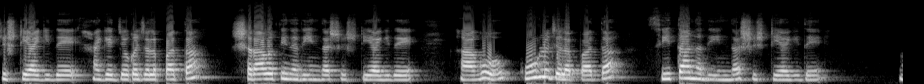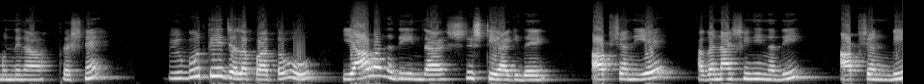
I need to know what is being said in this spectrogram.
ಸೃಷ್ಟಿಯಾಗಿದೆ. ಹಾಗೆ ಜೋಗ ಜಲಪಾತ ಶರಾವತಿ ನದಿಯಿಂದ ಸೃಷ್ಟಿಯಾಗಿದೆ. ಹಾಗೂ ಕೂಡ್ಲು ಜಲಪಾತ ಸೀತಾ ನದಿಯಿಂದ ಸೃಷ್ಟಿಯಾಗಿದೆ. ಮುಂದಿನ ಪ್ರಶ್ನೆ, ವಿಭೂತಿ ಜಲಪಾತವು ಯಾವ ನದಿಯಿಂದ ಸೃಷ್ಟಿಯಾಗಿದೆ? ಆಪ್ಷನ್ ಎ, ಅಗನಾಶಿನಿ ನದಿ. ಆಪ್ಷನ್ ಬಿ,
